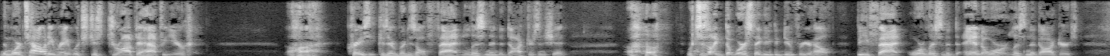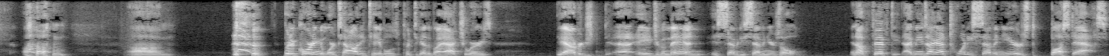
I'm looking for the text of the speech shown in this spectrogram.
the, mortality rate, which just dropped a half a year, uh, crazy because everybody's all fat and listening to doctors and shit, uh, which is like the worst thing you can do for your health. Be fat or listen to and or listen to doctors. Um, um, but according to mortality tables put together by actuaries, the average uh, age of a man is 77 years old. And I'm 50. That means I got 27 years to bust ass.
